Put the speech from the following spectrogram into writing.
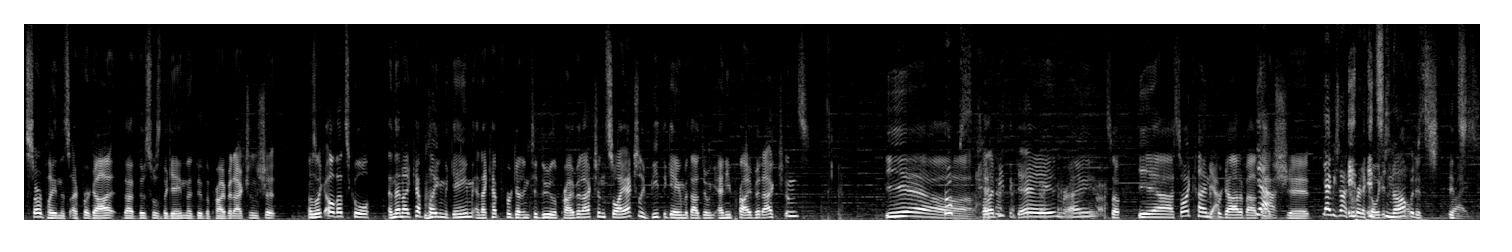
started playing this, I forgot that this was the game that did the private action shit. I was like, oh, that's cool. And then I kept playing the game, and I kept forgetting to do the private actions. So I actually beat the game without doing any private actions. Yeah, but I beat the game, right? So yeah, so I kind of Yeah. forgot about Yeah. that shit. yeah, I mean, it's not It- critical. it it's just not, but helps. it's it's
